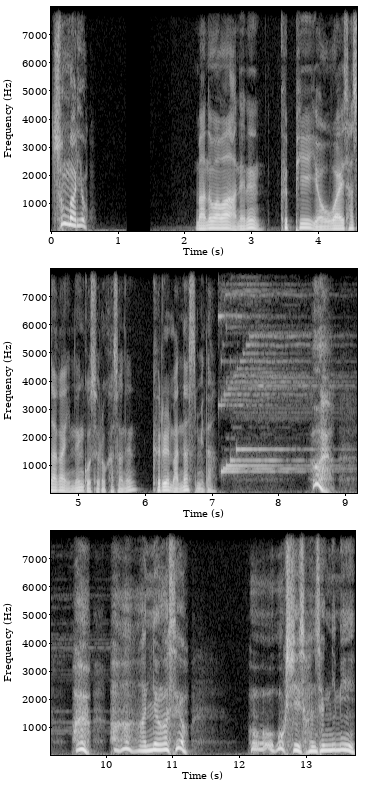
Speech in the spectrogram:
정말이요? 마노아와 아내는 급히 여호와의 사자가 있는 곳으로 가서는 그를 만났습니다. 어, 아, 안녕하세요. 어, 혹시 선생님이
